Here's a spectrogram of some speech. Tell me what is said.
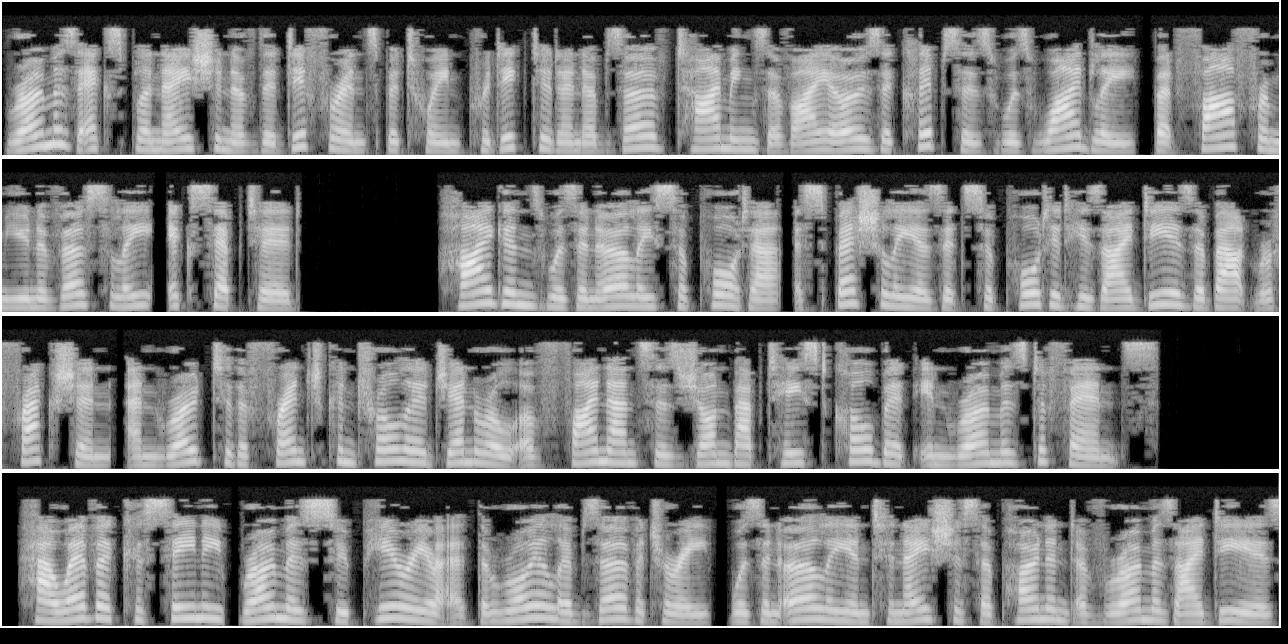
Romer's explanation of the difference between predicted and observed timings of Io's eclipses was widely, but far from universally, accepted. Huygens was an early supporter, especially as it supported his ideas about refraction, and wrote to the French Controller General of Finances Jean-Baptiste Colbert in Romer's defense. However Cassini, Romer's superior at the Royal Observatory, was an early and tenacious opponent of Romer's ideas,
